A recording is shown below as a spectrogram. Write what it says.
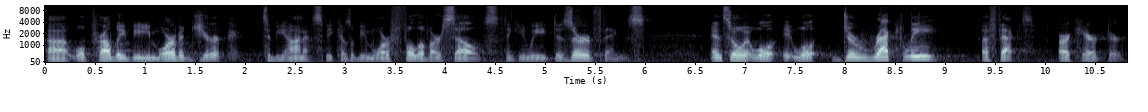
Uh, we'll probably be more of a jerk, to be honest, because we'll be more full of ourselves, thinking we deserve things. And so it will, it will directly affect our character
